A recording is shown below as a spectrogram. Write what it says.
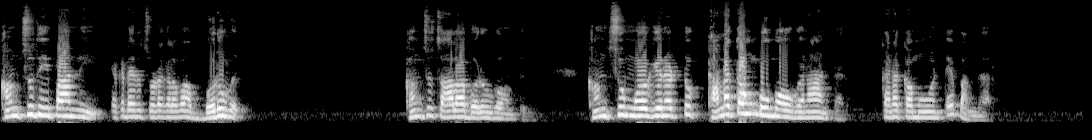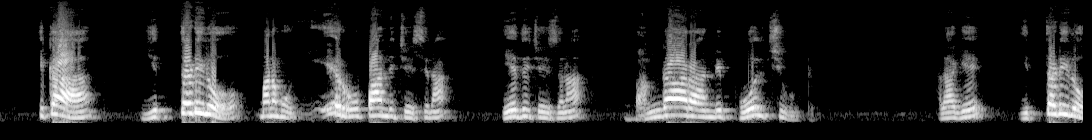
కంచు దీపాన్ని ఎక్కడైనా చూడగలవా? బరువు అది. కంచు చాలా బరువుగా ఉంటుంది. కంచు మోగినట్టు కనకంబు మోగున అంటారు. కనకము అంటే బంగారం. ఇక ఇత్తడిలో మనము ఏ రూపాన్ని చేసినా ఏది చేసినా బంగారాన్ని పోల్చి ఉంటుంది. అలాగే ఇత్తడిలో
